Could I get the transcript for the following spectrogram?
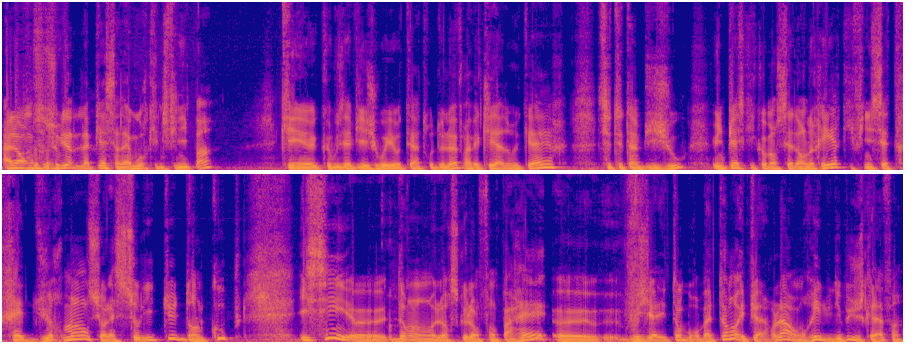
Alors, on se souvient de la pièce Un amour qui ne finit pas qui que vous aviez joué au théâtre de l'œuvre avec Léa Drucker. C'était un bijou, une pièce qui commençait dans le rire, qui finissait très durement sur la solitude dans le couple. Ici, euh, dans Lorsque l'enfant paraît, euh, vous y allez tambour battant, et puis alors là, on rit du début jusqu'à la fin.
